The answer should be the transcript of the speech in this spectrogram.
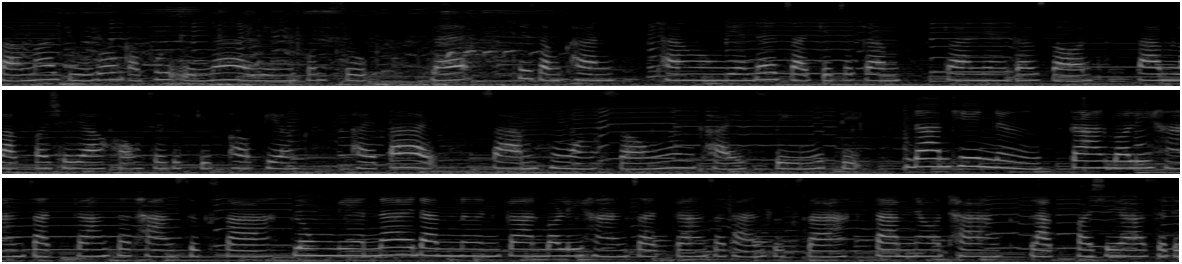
สามารถอยู่ร่วมกับผู้อื่นได้อย่างมีความสุข และที่สำคัญทางโรงเรียนได้จัดกิจกรรม การเรียนการสอนตามหลักปรัชญาของเศรษฐกิจพอเพียง ภายใต้ 3 ห่วง 2 เงื่อนไข 4 มิติ ด้านที่ 1 การบริหารจัดการสถานศึกษา โรงเรียนได้ดำเนินการบริหารจัดการสถานศึกษา ตามแนวทาง หลักปรัชญาเศรษฐ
